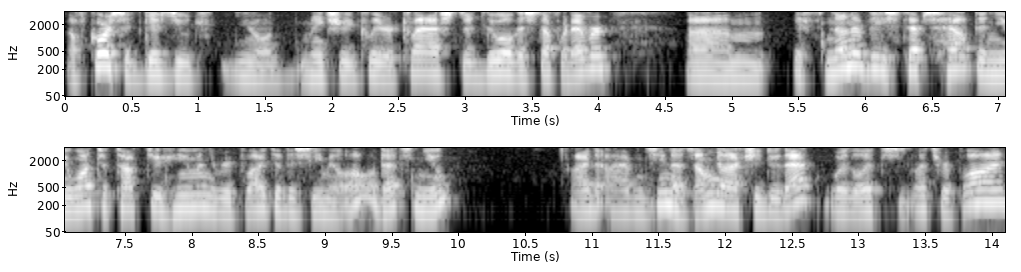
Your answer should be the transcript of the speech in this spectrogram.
of course it gives you you know make sure you clear a cache to do all this stuff whatever um, if none of these steps help then you want to talk to a human reply to this email. Oh that's new. I, I haven't seen that so I'm going to actually do that. Well let's let's reply.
